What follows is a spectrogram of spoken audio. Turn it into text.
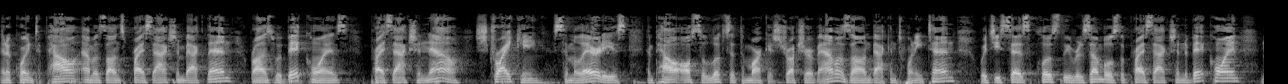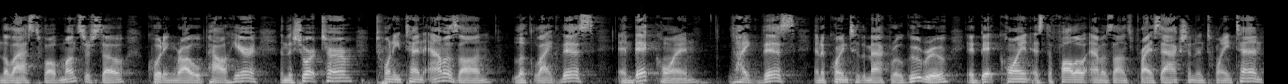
And according to Pal, Amazon's price action back then rhymes with Bitcoin's price action now, striking similarities. And Pal also looks at the market structure of Amazon back in 2010, which he says closely resembles the price action to Bitcoin in the last 12 months or so, quoting Raoul Pal here. In the short term, 2010 Amazon looked like this and Bitcoin like this. And according to the macro guru, if Bitcoin is to follow Amazon's price action in 2010,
